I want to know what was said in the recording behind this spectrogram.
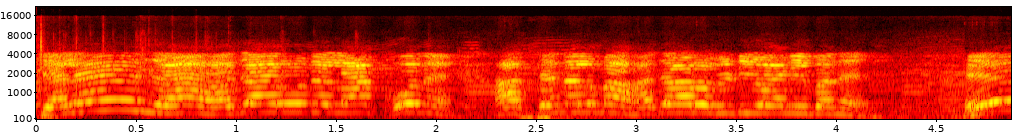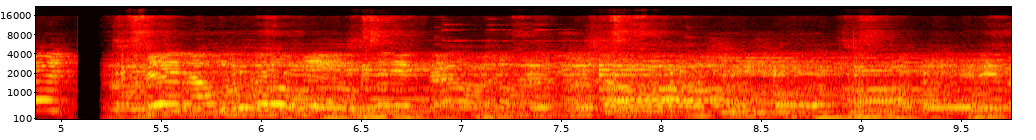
ચેલેન્જ આ હજારો ને લાખો ને આ ચેનલમાં હજારો વીડિયો આની બને. એક, બે રાઉન્ડ કરો. બે.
